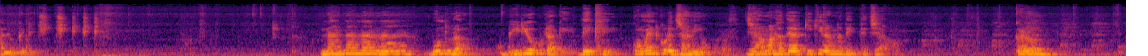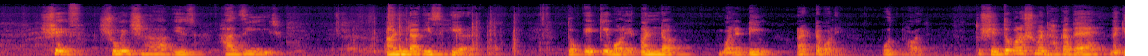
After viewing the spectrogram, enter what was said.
আলু কেটে ছিক ছিক ছিক ছিক। না না না না। বন্ধুরা, ভিডিওটাকে দেখে কমেন্ট করে জানিও যে আমার হাতে আর কি কি রান্না দেখতে চাও। কারণ শেফ সুমেন সাহা ইজ হাজির। আন্ডা ইজ হিয়ার তো একে বলে আন্ডা, বলে ডিম আর একটা বলে ফল তো সেদ্ধ করার সময় ঢাকা দেয় নাকি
